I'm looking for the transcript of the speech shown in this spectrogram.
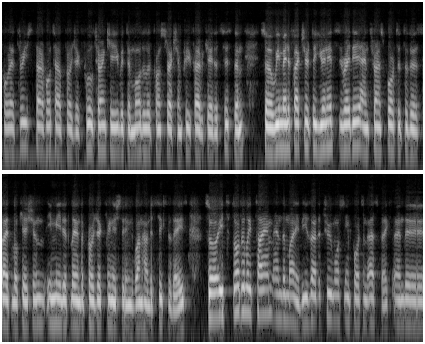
for a three-star hotel project, full turnkey with the modular construction prefabricated system. So we manufactured the units ready and transported to the site location immediately, and the project finished in 160 days. So it's totally time and the money. These are the two most important aspects, and uh,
